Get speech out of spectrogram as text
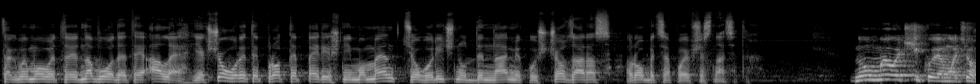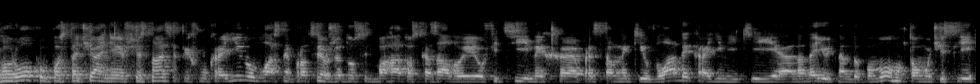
так би мовити, наводити. Але якщо говорити про теперішній момент, цьогорічну динаміку, що зараз робиться по F-16? Ну, ми очікуємо цього року постачання F-16 в Україну. Власне про це вже досить багато сказало і офіційних е, представників влади країн, які е, надають нам допомогу, в тому числі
